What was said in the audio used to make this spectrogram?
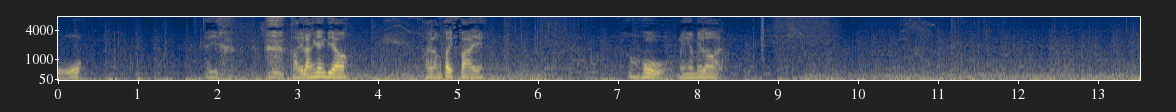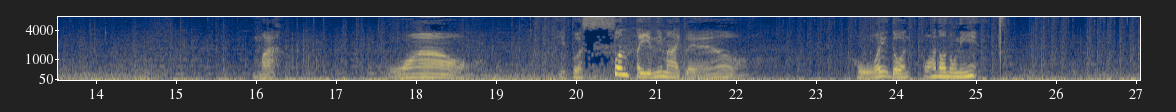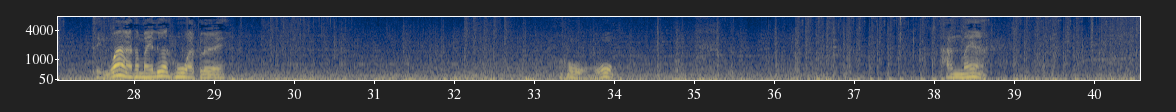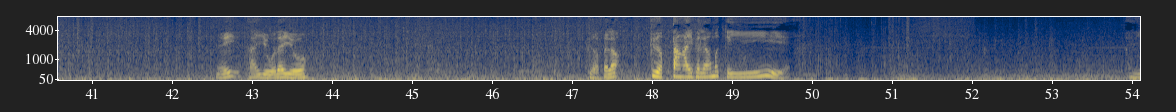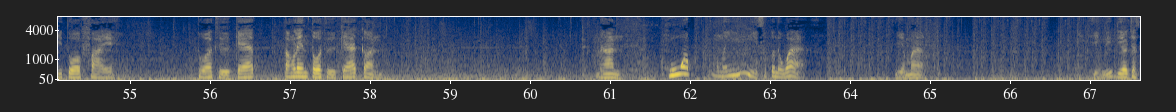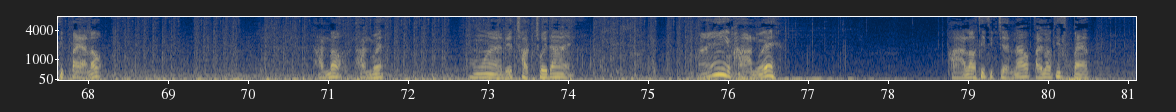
ใจถอยหลังอย่างเดียว ถอยหลังปล่อยไฟ โอ้โห ไม่งั้นไม่รอด มา ว้าวไอตัวส้นตีนนี่มาอีกแล้วโหยโดนอ๋อโดนตรงนี้ ถึงว่าทำไมเลือดหวดเลยโอ้โห ทันไหมอะ เฮ้ยทายอยู่ได้อยู่ เกือบไปแล้ว เกือบตายไปแล้วเมื่อกี้อันนี้ตัวไฟ ตัวถือแก๊ส ต้องเล่นตัวถือแก๊สก่อน นั่น หวบนี่ซุปเปอร์โนวาเยี่ยมมาก อีกนิดเดียวจะสิบแปดแล้ว ทันเปล่าทันเว้ยว้าเดชช็อตช่วยได้ไอ้ผ่านเว้ยผ่านเราที่สิบเจ็ดแล้วไปเราที่สิบแปด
